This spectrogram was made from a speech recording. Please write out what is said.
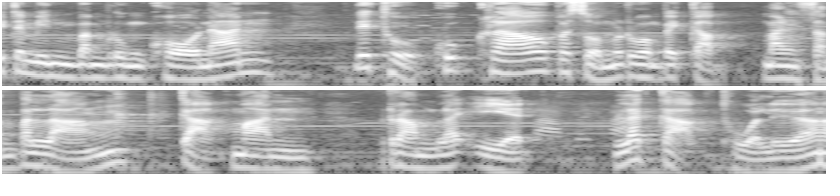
วิตามินบำรุงโคนั้น ได้ถูกคุกเคล้าผสมรวมไปกับมันสำปะหลัง กากมันรำละเอียด และกากถั่วเหลือง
